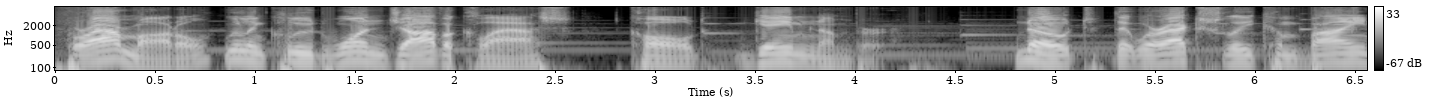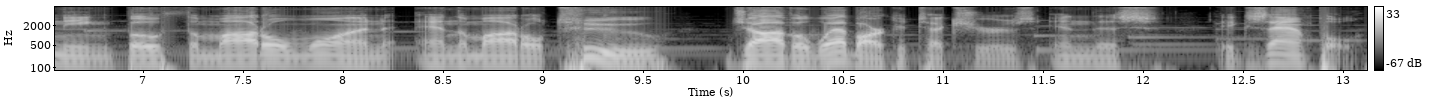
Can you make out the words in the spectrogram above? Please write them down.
For our model, we'll include one Java class called GameNumber. Note that we're actually combining both the Model 1 and the Model 2 Java web architectures in this example.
